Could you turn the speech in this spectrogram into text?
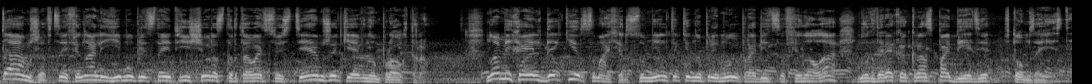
там же, в С-финале, ему предстоит еще раз стартовать все с тем же Кевином Проктором. Но Михаил Де Кирсмахер сумел таки напрямую пробиться в финал А благодаря как раз победе в том заезде.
